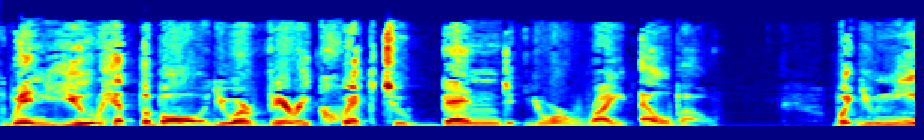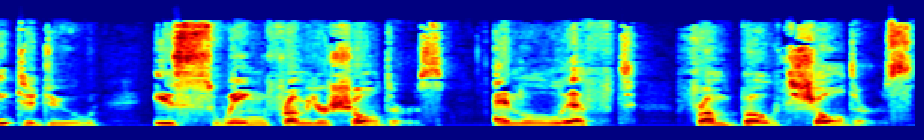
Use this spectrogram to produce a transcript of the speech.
When you hit the ball, you are very quick to bend your right elbow. What you need to do is swing from your shoulders and lift from both shoulders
